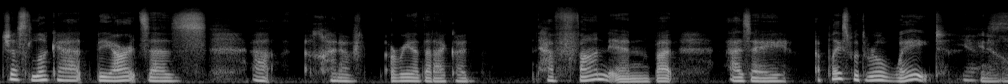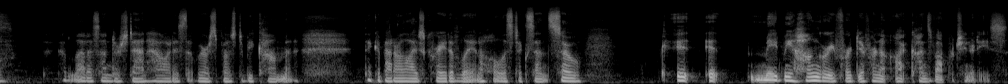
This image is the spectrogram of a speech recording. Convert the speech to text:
just look at the arts as uh, a kind of arena that I could have fun in, but as a a place with real weight. yes. You know, that could let us understand how it is that we're supposed to become and think about our lives creatively in a holistic sense. So it it made me hungry for different uh, kinds of opportunities.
